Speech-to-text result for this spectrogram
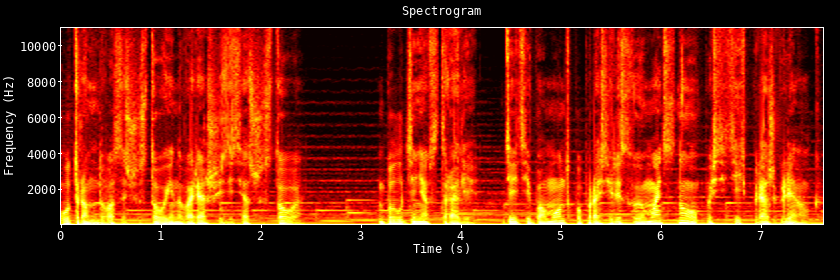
Утром 26 января 66 был День Австралии. Дети Бамонт попросили свою мать снова посетить пляж Гленелк,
